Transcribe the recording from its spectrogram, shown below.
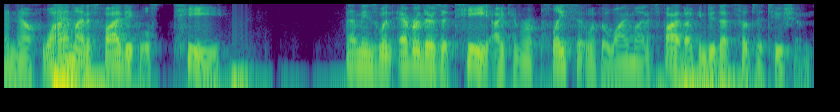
And now if y minus 5 equals t, that means whenever there's a t, I can replace it with a y minus 5. I can do that substitution.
